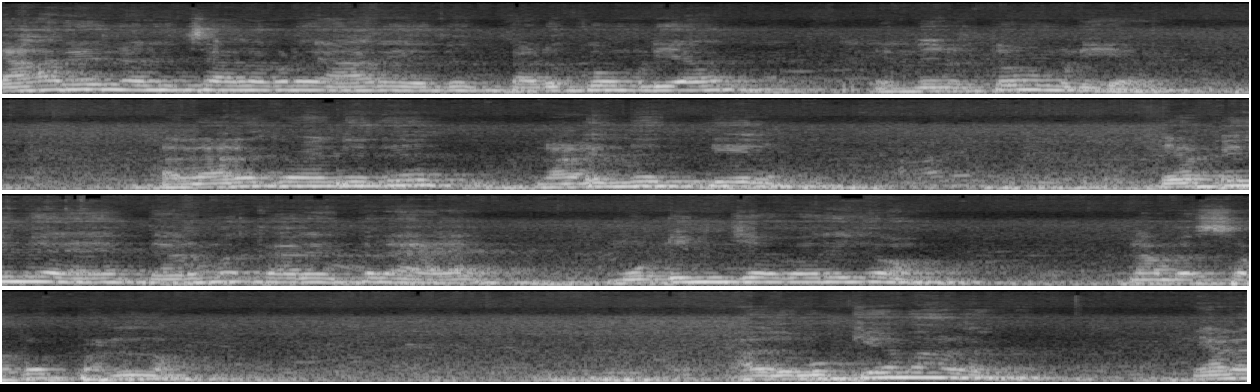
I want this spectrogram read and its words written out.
யாரையும் நினைச்சாலும் கூட யாரும் எதுவும் தடுக்கவும் முடியாது எது நிறுத்தவும் முடியாது. அது நடக்க வேண்டியது நடந்தே தீரும். எப்பயுமே தர்ம காரியத்தில் முடிஞ்ச வரைக்கும் நம்ம சப்போர்ட் பண்ணணும். அது முக்கியமானது. ஏன்னா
